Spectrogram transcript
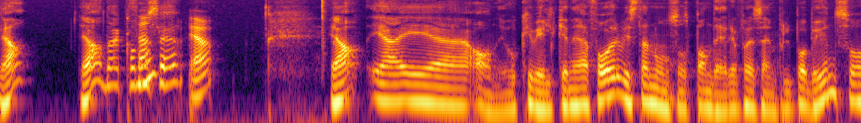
ja. Ja, der kan Sent? du se. Ja. Ja, jeg eh, aner jo ikke hvilken jeg får. Hvis det er noen som spanderer f.eks. på byen, så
